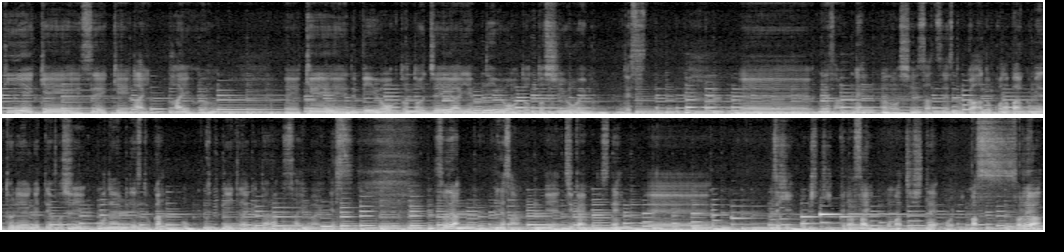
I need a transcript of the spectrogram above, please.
takasaki-kanpo.jimdo.com です、えー、皆さんねあの診察ですとかあとこの番組で取り上げてほしいお悩みですとか送っていただけたら幸いです。それでは皆さん、えー、次回もですね、えー、ぜひお聴きください。お待ちしております。それでは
